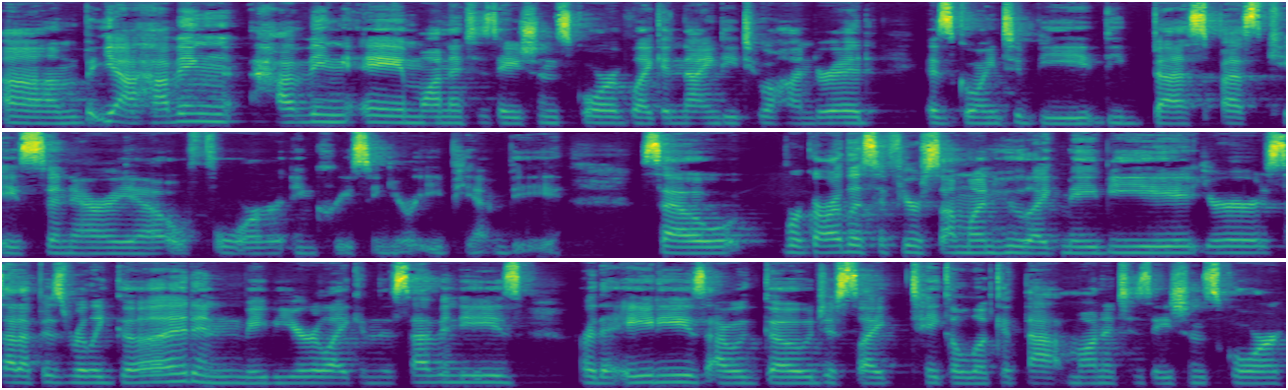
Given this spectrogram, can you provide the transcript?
Um, but yeah, having having a monetization score of like a 90 to 100 is going to be the best best case scenario for increasing your EPMV. So regardless if you're someone who like maybe your setup is really good and maybe you're like in the 70s or the 80s, I would go just like take a look at that monetization score,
